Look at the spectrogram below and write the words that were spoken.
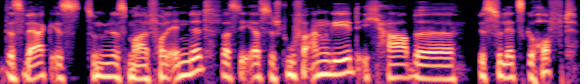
Das Werk ist zumindest mal vollendet, was die erste Stufe angeht. Ich habe bis zuletzt gehofft,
